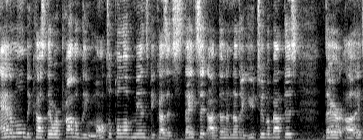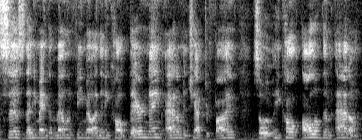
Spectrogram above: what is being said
animal because there were probably multiple of men's because it states it. I've done another YouTube about this. There, uh, it says that he made them male and female, and then he called their name Adam in chapter five. So he called all of them Adam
